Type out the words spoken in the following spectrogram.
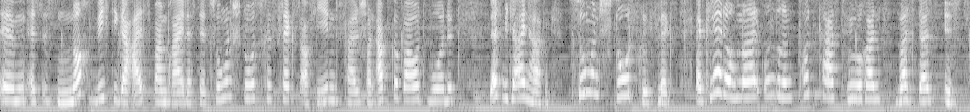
es ist noch wichtiger als beim Brei, dass der Zungenstoßreflex auf jeden Fall schon abgebaut wurde. Lass mich da einhaken. Zungenstoßreflex. Erklär doch mal unseren Podcast-Hörern, was das ist.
